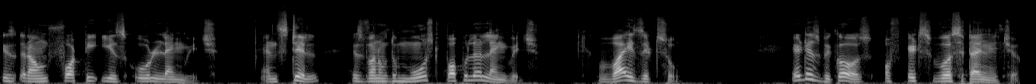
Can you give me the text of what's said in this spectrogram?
is around 40 years old language and still is one of the most popular language. Why is it so? It is because of its versatile nature.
